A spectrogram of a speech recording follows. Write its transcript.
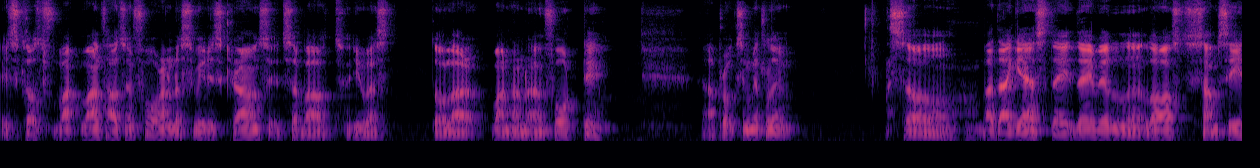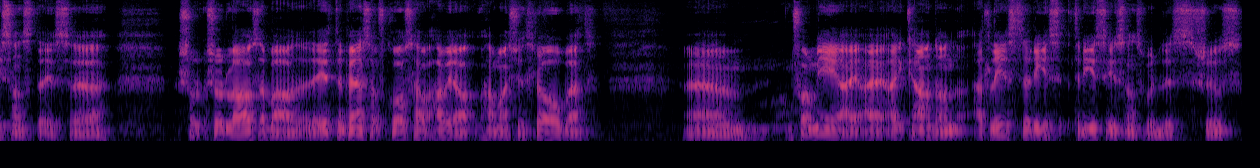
It's cost 1,400 Swedish crowns. It's about US dollar 140 approximately so, but I guess they they will uh, last some seasons. This uh, should should last about. It depends, of course, how how you, how much you throw, but. Um, for me, I, I, I, count on at least three three seasons with these shoes.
